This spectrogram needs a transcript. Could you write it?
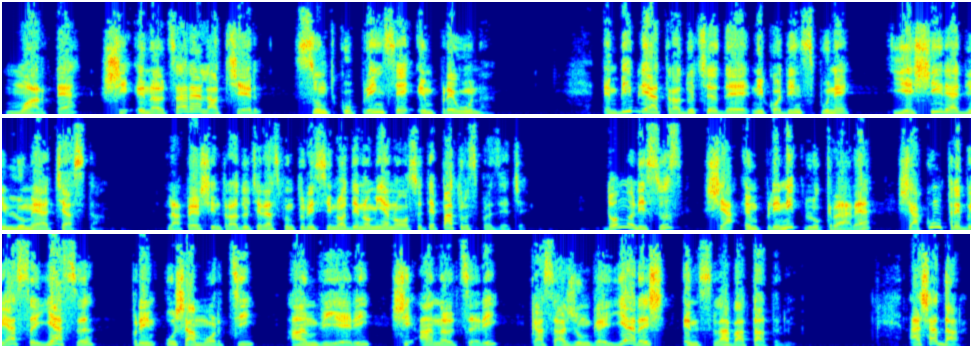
Moartea și înălțarea la cer sunt cuprinse împreună. În Biblia traduce de Nicodin spune ieșirea din lumea aceasta. La fel și în traducerea Sfântului Sinod din 1914. Domnul Isus și-a împlinit lucrarea și acum trebuia să iasă prin ușa morții, a învierii și a înălțării ca să ajungă iarăși în slava Tatălui. Așadar,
